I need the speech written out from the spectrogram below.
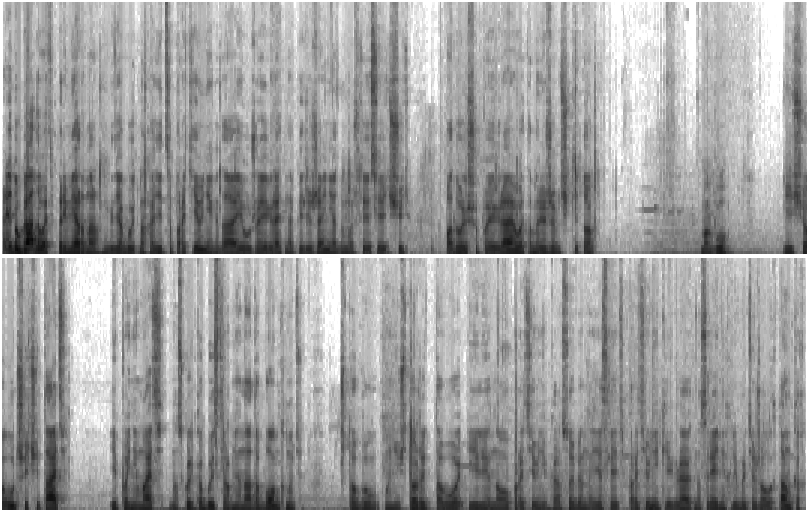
предугадывать примерно, где будет находиться противник, да, и уже играть на опережение. Я думаю, что если я чуть-чуть подольше поиграю в этом режимчике, то смогу еще лучше читать и понимать, насколько быстро мне надо бонкнуть чтобы уничтожить того или иного противника. Особенно если эти противники играют на средних либо тяжелых танках.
